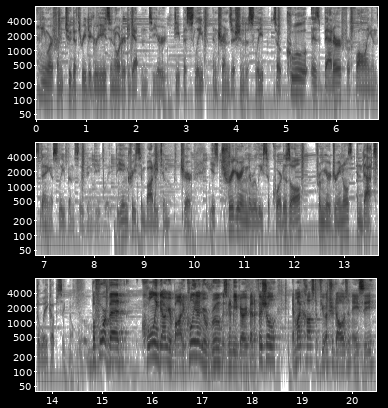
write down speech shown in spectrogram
anywhere from two to three degrees in order to get into your deepest sleep and transition to sleep. So, cool is better for falling and staying asleep and sleeping deeply. The increase in body temperature is triggering the release of cortisol from your adrenals, and that's the wake up signal. Before bed, cooling down your body, cooling down your room is gonna be very beneficial. It might cost a few extra dollars in AC,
